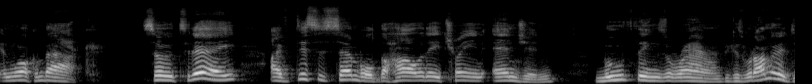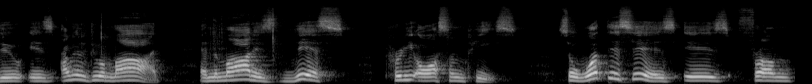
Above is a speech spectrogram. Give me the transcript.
and welcome back. So today, I've disassembled the Holiday Train engine, moved things around, because what I'm going to do is I'm going to do a mod. And the mod is this pretty awesome piece. So what this is, is from,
